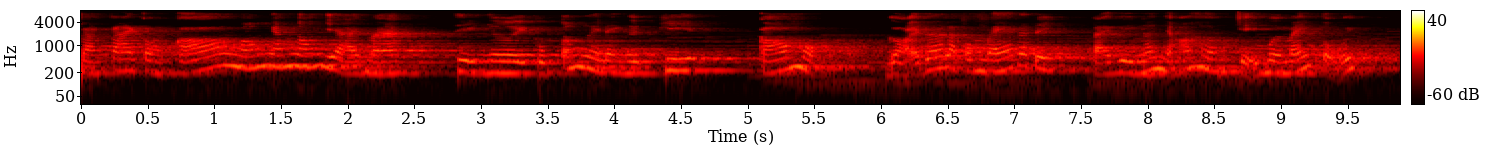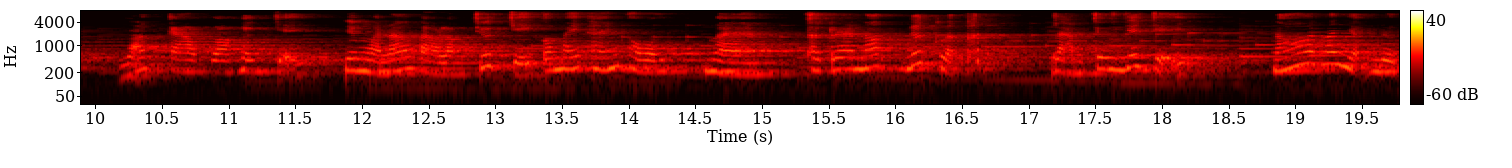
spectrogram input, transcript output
bàn tay còn có ngón ngắn ngón dài mà. Thì người cũng có người này người kia. Có một gọi đó là con bé đó đi tại vì nó nhỏ hơn chị mười mấy tuổi. Nó dạ cao to hơn chị nhưng mà nó vào làm trước chị có mấy tháng thôi. Mà thật ra nó rất là thích làm chung với chị. Nó nó nhận được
